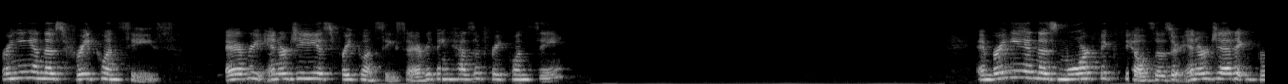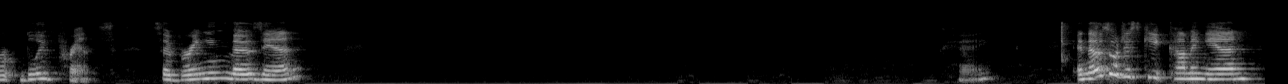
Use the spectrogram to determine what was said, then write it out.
Bringing in those frequencies. Every energy is frequency so everything has a frequency and bringing in those morphic fields. Those are energetic blueprints. So bringing those in. Okay. And those will just keep coming in,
